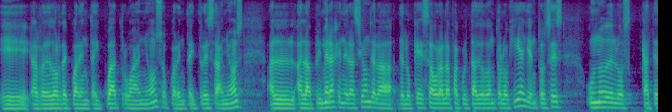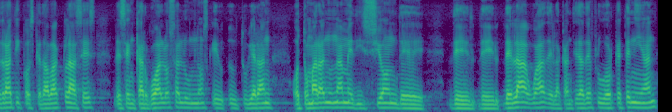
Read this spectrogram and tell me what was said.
eh, alrededor de 44 años o 43 años, a la primera generación de, lo que es ahora la Facultad de Odontología y entonces uno de los catedráticos que daba clases les encargó a los alumnos que tuvieran o tomaran una medición de, del agua, de la cantidad de flúor que tenían,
